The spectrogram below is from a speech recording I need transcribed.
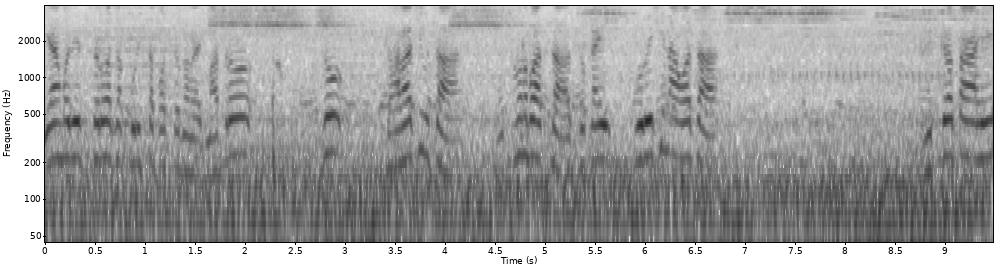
यामध्ये सर्व आता पोलीस तपास करणार आहेत. मात्र जो धाराशिवचा उस्मानाबादचा जो काही कुरेशी नावाचा विक्रेता आहे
